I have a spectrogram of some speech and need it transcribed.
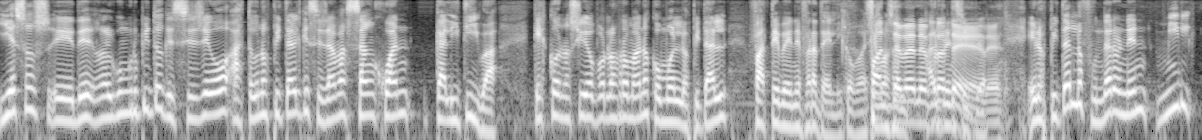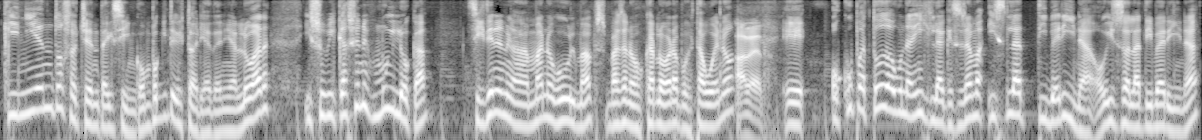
y esos eh, de algún grupito que se llegó hasta un hospital que se llama San Juan Calitiva, que es conocido por los romanos como el hospital Fate Bene Fratelli, como decíamos Fate al- Bene al Fratelli. principio. El hospital lo fundaron en 1585, un poquito de historia tenía el lugar y su ubicación es muy loca. Si tienen a mano Google Maps, vayan a buscarlo ahora porque está bueno. A ver. Eh, ocupa toda una isla que se llama Isla Tiberina o Isla Tiberina,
